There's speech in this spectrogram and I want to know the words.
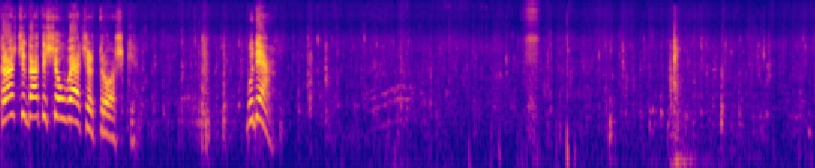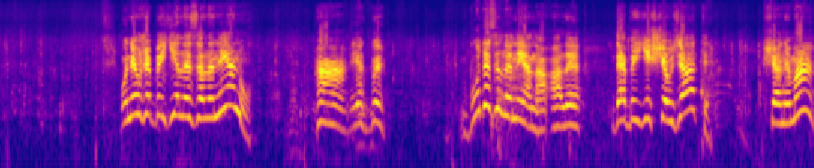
Краще дати ще увечір трошки. Буде. Вони вже би їли зеленину. А, якби буде зеленина, але де би її ще взяти? Ще нема.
